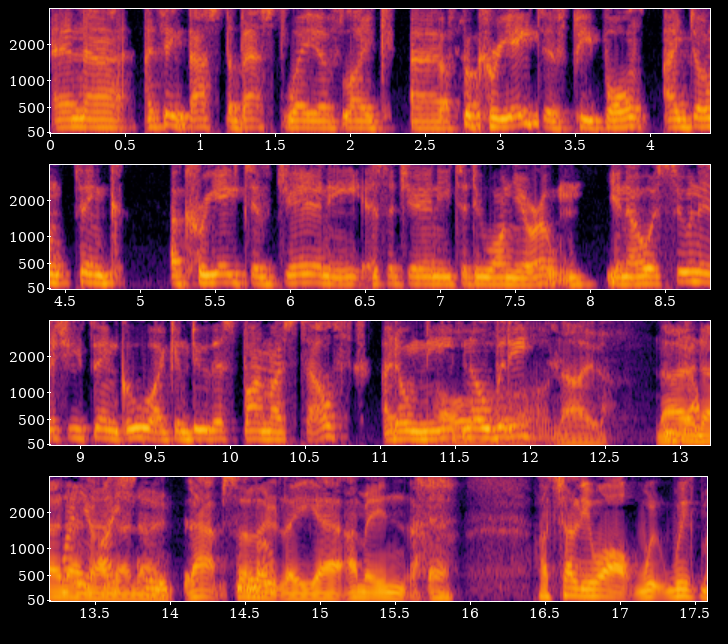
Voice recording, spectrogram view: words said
and uh, I think that's the best way of like uh, for creative people. I don't think a creative journey is a journey to do on your own. You know, as soon as you think, "Oh, I can do this by myself. I don't need nobody." Oh, no. No, That's no, no, no, no, no. know? Absolutely, yeah. I mean, I tell you what, with, with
